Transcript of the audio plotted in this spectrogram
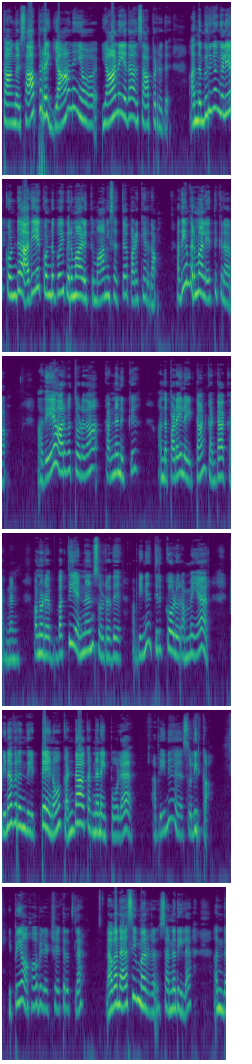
தாங்கள் சாப்பிட்ற யானையோ யானையை தான் அது சாப்பிட்றது. அந்த மிருகங்களையே கொண்டு அதையே கொண்டு போய் பெருமாளுக்கு மாமிசத்தை படைக்கிறதாம். அதையும் பெருமாள் ஏற்றுக்கிறாராம் அதே ஆர்வத்தோட தான் கண்ணனுக்கு அந்த படையில் இட்டான் கண்டாகர்ணன். அவனோட பக்தி என்னன்னு சொல்கிறது அப்படின்னு திருக்கோளூர் அம்மையார் பிணவிருந்து இட்டேனோ கண்டாகர்ணனைப் போல? அப்படின்னு சொல்லியிருக்கா. இப்பயும் அகோபில க்ஷேத்திரத்தில் நவ நரசிம்மர் சன்னதியில் அந்த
